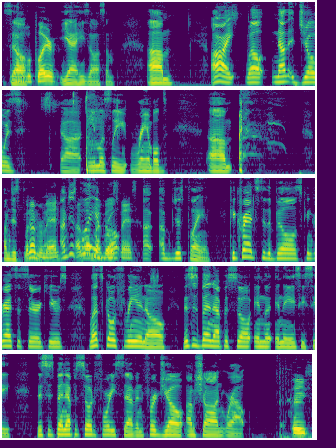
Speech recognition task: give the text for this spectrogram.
So Hell of a player. Yeah, he's awesome. Um, all right. Well, now that Joe is uh, aimlessly rambled, um, I'm just playing, Whatever, buddy. man. I'm just I love playing, my bro. Bills fans. I, I'm just playing. Congrats to the Bills. Congrats to Syracuse. Let's go three and zero. This has been episode in the in the ACC. This has been episode 47. For Joe, I'm Sean. We're out. Peace.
